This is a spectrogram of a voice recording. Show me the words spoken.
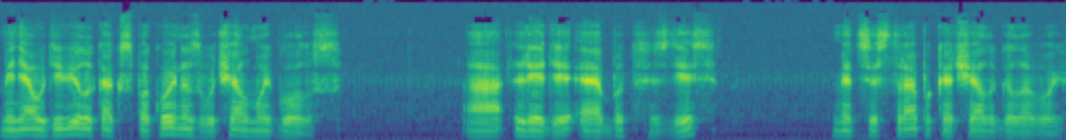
Меня удивило, как спокойно звучал мой голос. «А леди Эббот здесь?» Медсестра покачала головой.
